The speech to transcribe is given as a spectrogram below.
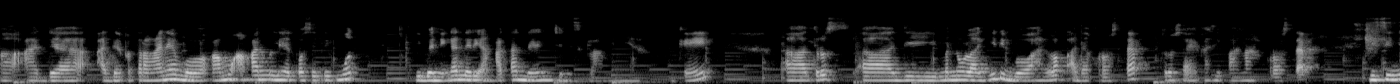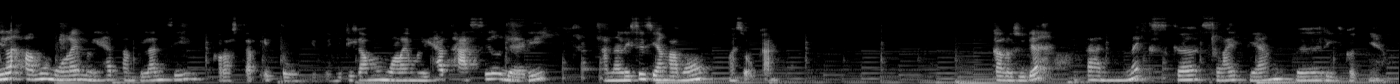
uh, ada ada keterangannya bahwa kamu akan melihat positif mood dibandingkan dari angkatan dan jenis kelaminnya. Oke. Okay? Uh, terus uh, di menu lagi di bawah lock ada cross tab, terus saya kasih panah cross tab. Di sinilah kamu mulai melihat tampilan si cross tab itu, gitu. Jadi kamu mulai melihat hasil dari analisis yang kamu masukkan. Kalau sudah, kita next ke slide yang berikutnya.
